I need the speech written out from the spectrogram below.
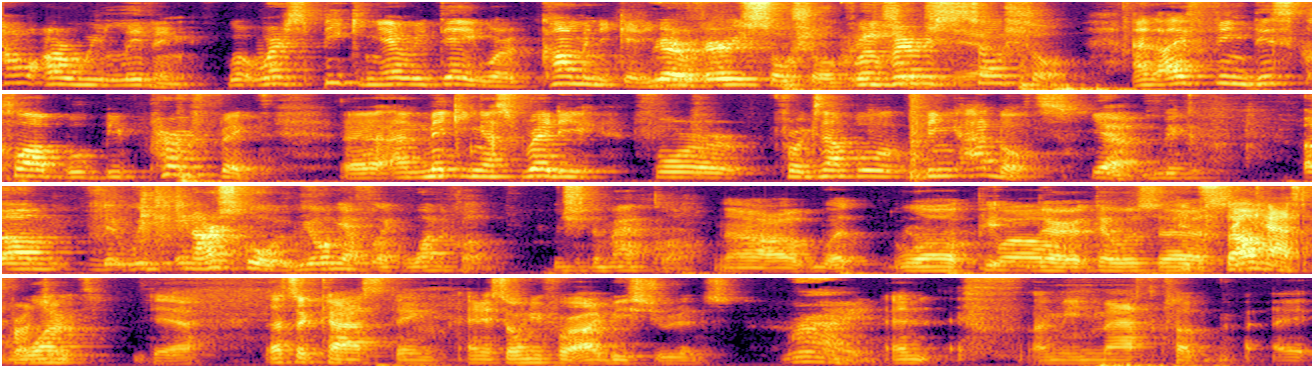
How are we living? We're, we're speaking every day. We're communicating. We are very social creatures. We're creatures. very social, and I think this club will be perfect uh, and making us ready for, for example, being adults. Yeah. bec- Um, we, in our school, we only have like one club, which is the math club. No, but well, pe- Well, there there was uh, it's the some CAS project. one. Yeah, that's a CAS thing, and it's only for IB students. Right. And I mean, math club. I,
